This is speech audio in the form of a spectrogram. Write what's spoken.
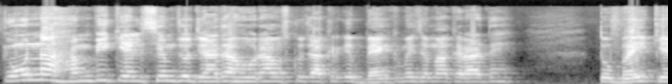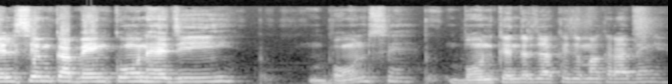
क्यों ना हम भी कैल्शियम जो ज़्यादा हो रहा है, उसको जाकर के बैंक में जमा करा दें? तो भाई, कैल्शियम का बैंक कौन है जी? बोन से बोन के अंदर जाके जमा करा देंगे।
